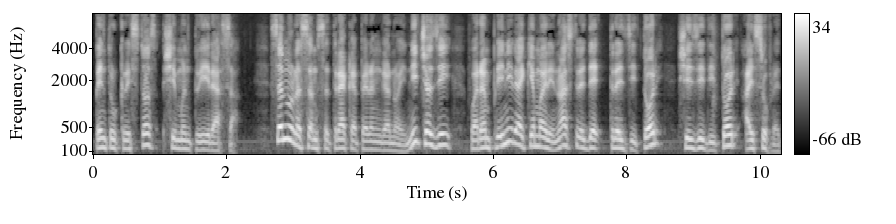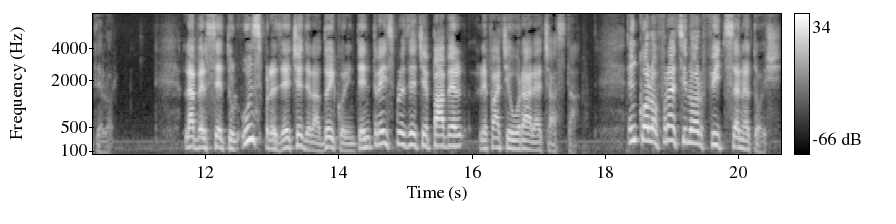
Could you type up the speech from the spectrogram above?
pentru Hristos și mântuirea sa. Să nu lăsăm să treacă pe lângă noi nicio zi fără împlinirea chemării noastre de trezitori și ziditori ai sufletelor. La versetul 11 de la 2 Corinteni 13, Pavel le face urarea aceasta. Încolo, fraților, fiți sănătoși,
